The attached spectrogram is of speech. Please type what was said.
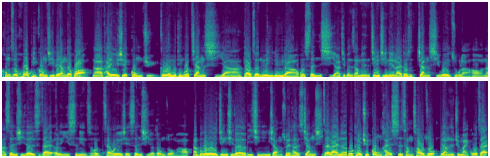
控制货币供给量的话，那他有一些工具。各位有没有听过降息啊、调整利率啦，或升升？息啊，基本上面近几年来都是降息为主了哈。那升息的是在二零一四年之后才会有一些升息的动作嘛啊。那不过由于近期的疫情影响，所以它是降息。再来呢，我可以去公开市场操作，不要去买国债，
